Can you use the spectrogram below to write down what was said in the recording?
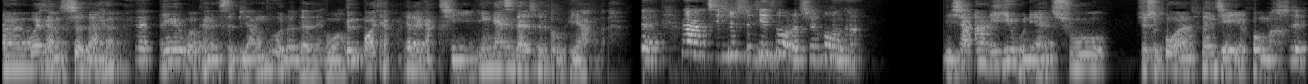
嗯，我想是的。对，因为我可能是比较木讷的人，我跟保险行业的感情应该是在日后培养的。对，那其实实际做了之后呢？你像二零一五年初，就是过完春节以后嘛，是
